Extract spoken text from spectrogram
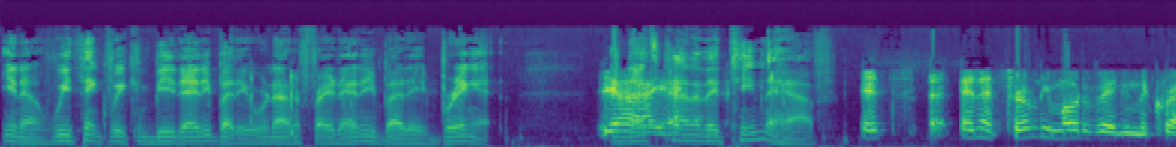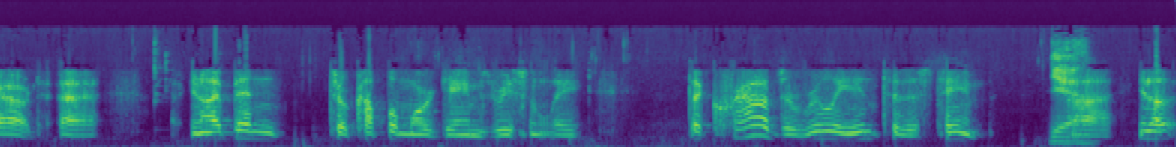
you know, we think we can beat anybody. We're not afraid of anybody. Bring it. Yeah. and that's I- kind of the team they have. It's and it's certainly motivating the crowd. Uh, you know, I've been to a couple more games recently. The crowds are really into this team. Yeah. Uh, you know,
